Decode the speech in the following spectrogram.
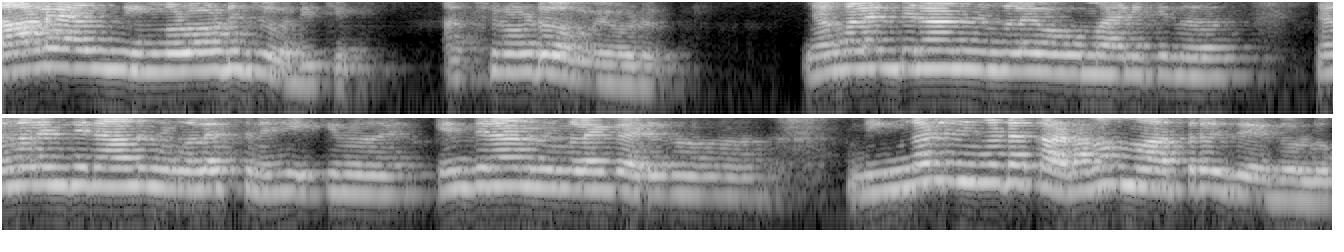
നാളെ അത് നിങ്ങളോടും ചോദിക്കും അച്ഛനോടും അമ്മയോടും. ഞങ്ങൾ എന്തിനാണ് നിങ്ങളെ ബഹുമാനിക്കുന്നത്? ഞങ്ങൾ എന്തിനാണ് നിങ്ങളെ സ്നേഹിക്കുന്നത്? എന്തിനാണ് നിങ്ങളെ കരുതുന്നത്? നിങ്ങൾ നിങ്ങളുടെ കടമ മാത്രമേ ചെയ്തുള്ളൂ.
